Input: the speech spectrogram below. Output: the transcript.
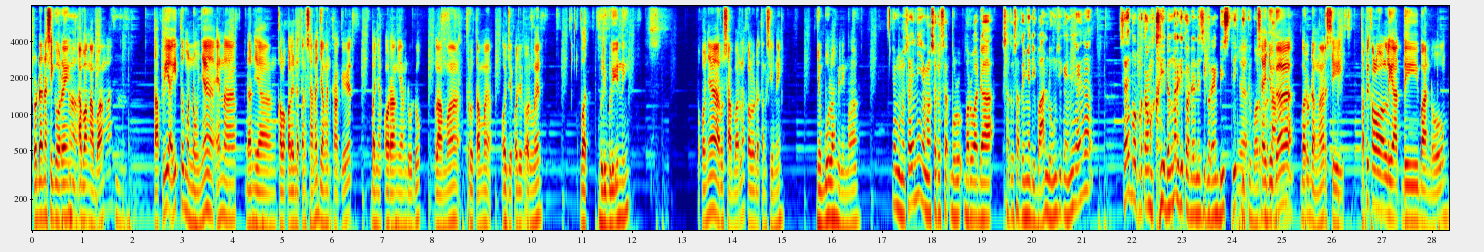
roda nasi goreng Ah. abang-abang lah. Hmm. tapi ya itu menunya enak. Dan yang kalau kalian datang sana jangan kaget banyak orang yang duduk lama terutama ojek-ojek online buat beli-beli ini. Pokoknya harus sabar lah kalau datang sini nyembuh lah minimal. Ya menurut saya ini emang satu baru, baru ada satu-satunya di Bandung sih kayaknya. Saya saya baru pertama kali dengar gitu ada nasi goreng bistik Ya, gitu baru saya pertama. juga baru dengar sih. Tapi kalau lihat di Bandung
